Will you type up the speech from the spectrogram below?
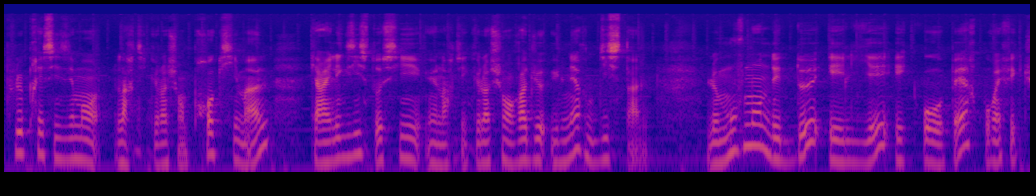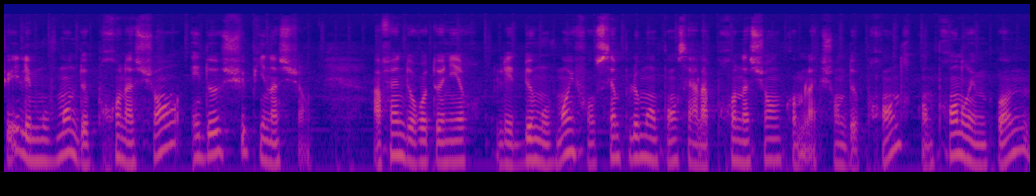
plus précisément l'articulation proximale, car il existe aussi une articulation radio-ulnaire distale. Le mouvement des deux est lié et coopère pour effectuer les mouvements de pronation et de supination. Afin de retenir les deux mouvements, il faut simplement penser à la pronation comme l'action de prendre, comme prendre une pomme,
